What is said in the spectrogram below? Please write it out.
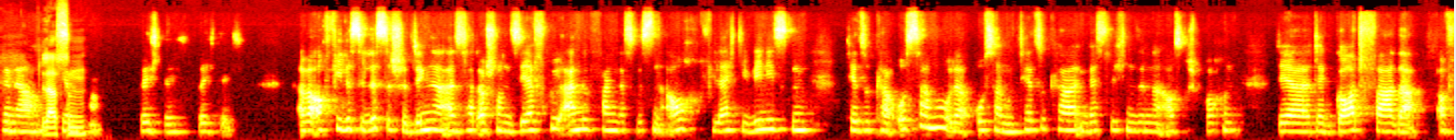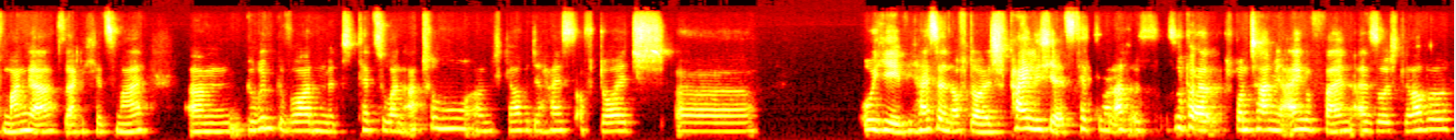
genau, lassen. Genau. Richtig, richtig. Aber auch viele stilistische Dinge. Also es hat auch schon sehr früh angefangen, das wissen auch vielleicht die wenigsten, Tezuka Osamu oder Osamu Tezuka im westlichen Sinne ausgesprochen, der, der Godfather of Manga, sage ich jetzt mal, ähm, berühmt geworden mit Tetsuan Atomo. Ähm, ich glaube, der heißt auf Deutsch, äh, oh je, wie heißt er denn auf Deutsch? Peinlich jetzt. Tetsuan Atomo ist super spontan mir eingefallen. Also ich glaube,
